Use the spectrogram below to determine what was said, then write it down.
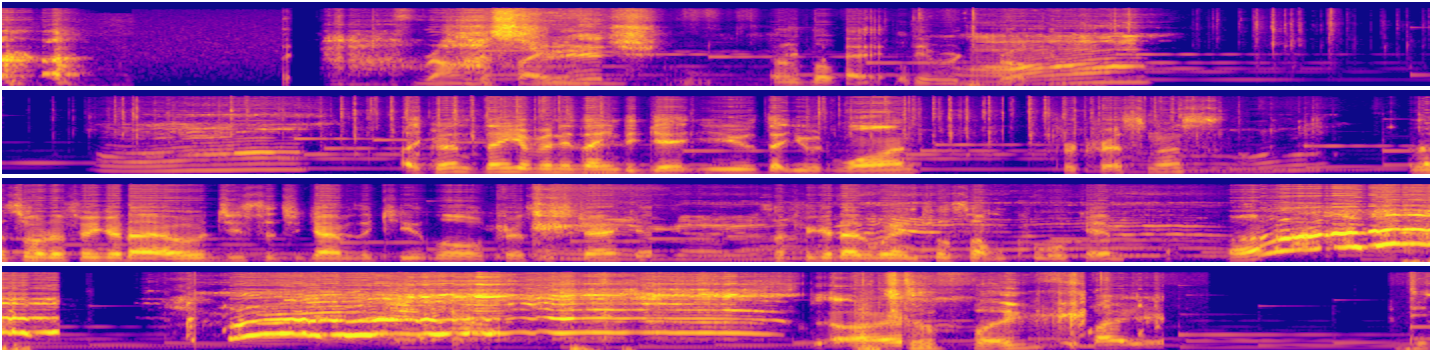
Round of fighting. Uh, they were broken. Aww. Aww. I couldn't think of anything to get you that you would want for Christmas. And I sort of figured I owed you since you got me the cute little Christmas jacket. So I figured I'd wait until something cool came. What Alright, the fuck? Did,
